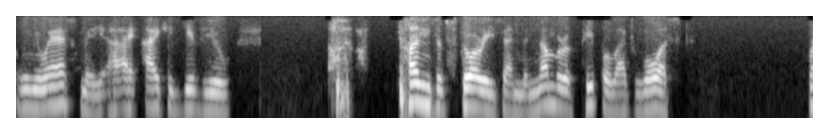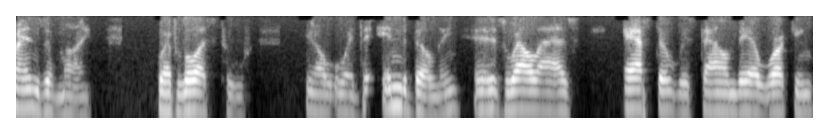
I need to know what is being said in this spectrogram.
when you ask me, I, I could give you tons of stories and the number of people I've lost, friends of mine who I've lost who, you know, were in the building as well as after was down there working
